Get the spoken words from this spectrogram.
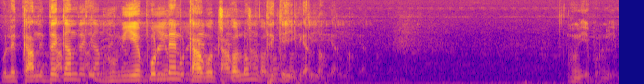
বলে কাঁদতে কাঁদতে ঘুমিয়ে পড়লেন কাগজ কলম থেকেই গেল। ঘুমিয়ে পড়লেন।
